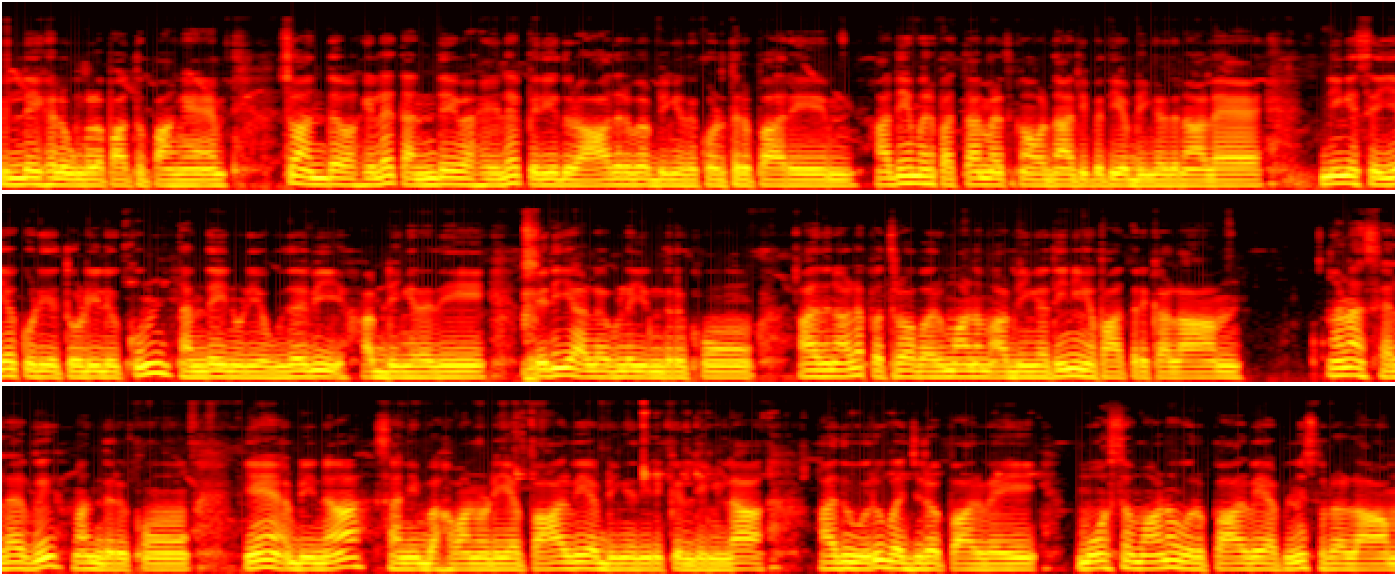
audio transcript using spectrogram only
பிள்ளைகள் உங்களை பார்த்துப்பாங்க. ஸோ அந்த வகையில் தந்தை வகையில் பெரியதொரு ஆதரவு அப்படிங்கிறத கொடுத்துருப்பாரு. அதே மாதிரி பத்தாம் இடத்துக்கும் அவர் தான் அதிபதி அப்படிங்கிறதுனால நீங்கள் செய்யக்கூடிய தொழிலுக்கும் தந்தையினுடைய உதவி அப்படிங்கிறது பெரிய அளவில் இருந்திருக்கும். அதனால் பத்து ரூபா வருமானம் அப்படிங்கிறதையும் நீங்கள் பார்த்துருக்கலாம். ஆனால் செலவு வந்திருக்கும். ஏன் அப்படின்னா சனி பகவானுடைய பார்வை அப்படிங்கிறது இருக்குது இல்லைங்களா? அது ஒரு வஜ்ர பார்வை. மோசமான ஒரு பார்வை அப்படின்னு சொல்லலாம்.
